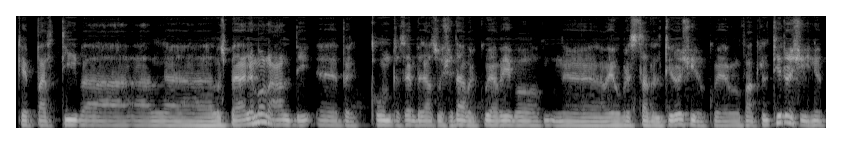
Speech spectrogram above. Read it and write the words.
che partiva al- all'ospedale Monaldi eh, per conto sempre della società per cui avevo, eh, avevo prestato il tirocinio, per cui avevo fatto il tirocinio.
